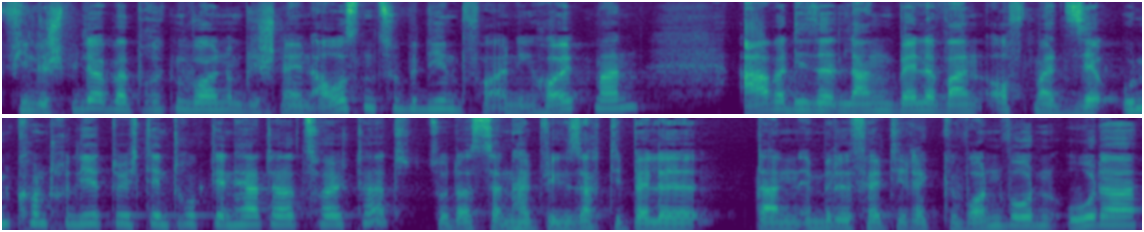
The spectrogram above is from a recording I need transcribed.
viele Spieler überbrücken wollen, um die schnellen Außen zu bedienen, vor allen Dingen Holtmann. Aber diese langen Bälle waren oftmals sehr unkontrolliert durch den Druck, den Hertha erzeugt hat, sodass dann halt, wie gesagt, die Bälle dann im Mittelfeld direkt gewonnen wurden oder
